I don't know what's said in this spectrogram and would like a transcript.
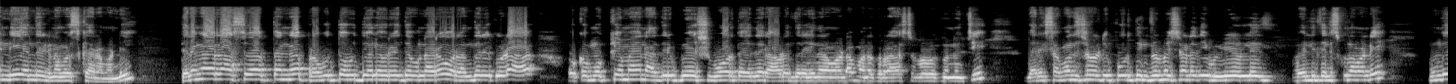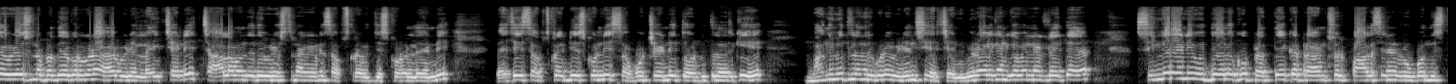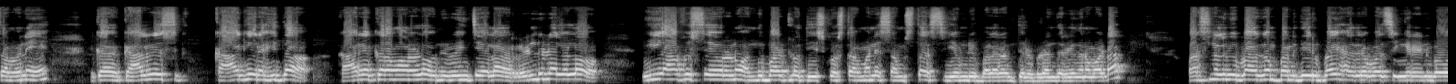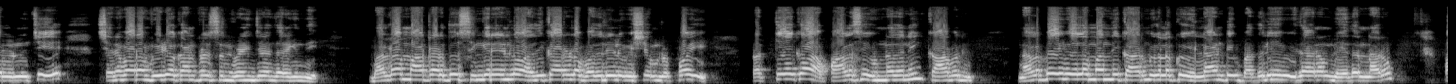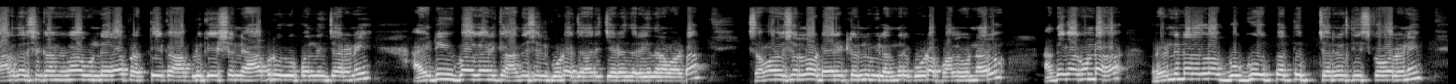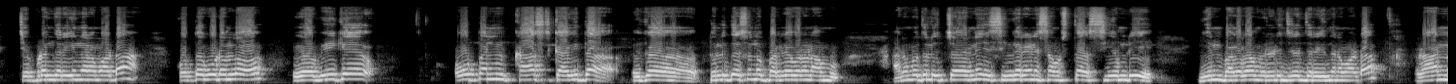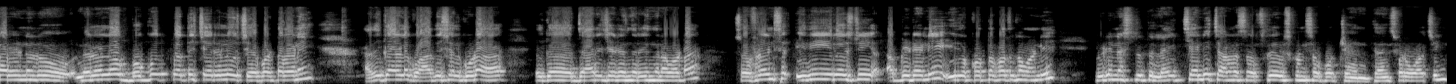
అండి అందరికి నమస్కారం అండి. తెలంగాణ రాష్ట్ర వ్యాప్తంగా ప్రభుత్వ ఉద్యోగులు ఎవరైతే ఉన్నారో వారందరికీ కూడా ఒక ముఖ్యమైన అదిరిపోయే శుభవార్త అయితే రావడం జరిగిందనమాట మనకు రాష్ట్ర ప్రభుత్వం నుంచి. దానికి సంబంధించినటువంటి పూర్తి ఇన్ఫర్మేషన్ అనేది వీడియోలో వెళ్ళి తెలుసుకుందామండి. ముందే వీడియోస్ ఉన్న ప్రతి ఒక్కరు కూడా వీడియో లైక్ చేయండి. చాలా మంది అయితే వీడియోస్ ఉన్నారు కానీ సబ్స్క్రైబ్ చేసుకోవడం లేదండి. దయచేసి సబ్స్క్రైబ్ చేసుకోండి సపోర్ట్ చేయండి. తోటిమిత్రులందరికీ బంధుమిత్రులందరూ కూడా వీడియోని షేర్ చేయండి. వివరాలు కనుక వెళ్ళినట్లయితే సింగరేణి ఉద్యోగులకు ప్రత్యేక ట్రాన్స్ఫర్ పాలసీని రూపొందిస్తామని ఇక క్యాలరీస్ కాగి రహిత కార్యక్రమాలలో నిర్వహించేలా రెండు నెలల్లో ఈ ఆఫీస్ సేవలను అందుబాటులో తీసుకొస్తామని సంస్థ సీఎండి బలరాం తెలపడం జరిగిందనమాట పర్సనల్ విభాగం పనితీరుపై హైదరాబాద్ సింగరేణి భవన్ నుంచి శనివారం వీడియో కాన్ఫరెన్స్ నిర్వహించడం జరిగింది. బలరాం మాట్లాడుతూ సింగరేణిలో అధికారుల బదిలీల విషయంపై ప్రత్యేక పాలసీ ఉన్నదని కాబట్టి నలభై వేల మంది కార్మికులకు ఎలాంటి బదిలీ విధానం లేదన్నారు. పారదర్శకంగా ఉండేలా ప్రత్యేక అప్లికేషన్ యాప్ను రూపొందించారని ఐటీ విభాగానికి ఆదేశాలు కూడా జారీ చేయడం జరిగిందనమాట ఈ సమావేశంలో డైరెక్టర్లు వీళ్ళందరూ కూడా పాల్గొన్నారు. అంతేకాకుండా రెండు నెలల్లో బొగ్గు ఉత్పత్తి చర్యలు తీసుకోవాలని చెప్పడం జరిగిందనమాట కొత్తగూడెంలో ఇక వీకే ఓపెన్ కాస్ట్ కవిత ఇక తొలి దశను పర్యావరణ అనుమతులు ఇచ్చారని సింగరేణి సంస్థ సిఎండి ఎన్ బలరాం వెల్లడించడం జరిగిందనమాట రానున్న రెండు నెలల్లో బొగ్గు ఉత్పత్తి చర్యలు చేపట్టాలని అధికారులకు ఆదేశాలు కూడా ఇక జారీ చేయడం జరిగిందనమాట సో ఫ్రెండ్స్ ఇది ఈ రోజు అప్డేట్ అండి. ఇది కొత్త పథకం అండి. వీడియో నచ్చినట్లయితే లైక్ చేయండి ఛానల్ సబ్స్క్రైబ్ చేసుకొని సపోర్ట్ చేయండి. Thanks for watching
